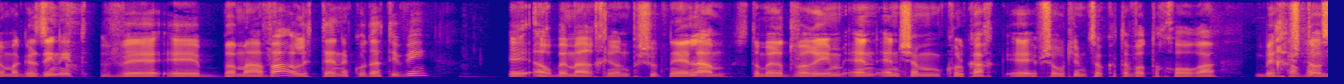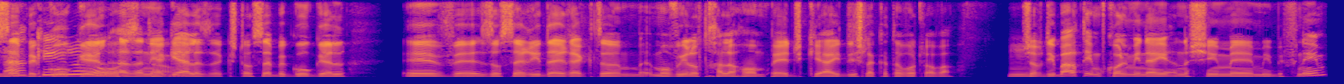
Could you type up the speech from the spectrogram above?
ומגזינית, ובמעבר ל-10.tv, אה, הרבה מהארכיון פשוט נעלם. זאת אומרת, דברים, אין, אין שם כל כך אה, אפשרות למצוא כתבות אחורה. כשאתה עושה בכוונה כאילו? בגוגל, או אז אני? אגיע לזה, כשאתה עושה בגוגל אה, וזה עושה redirect, זה מוביל אותך ל home page כי ה-ID של הכתבות לא עבר. Mm. עכשיו, דיברתי עם כל מיני אנשים מבפנים,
